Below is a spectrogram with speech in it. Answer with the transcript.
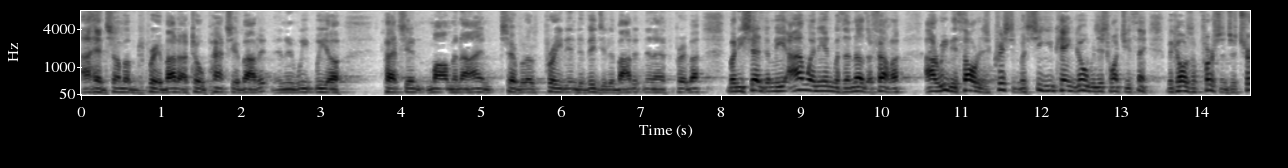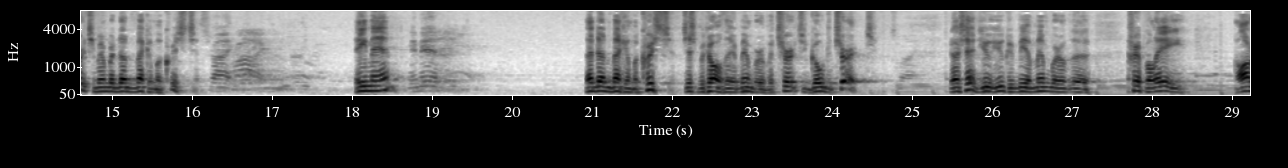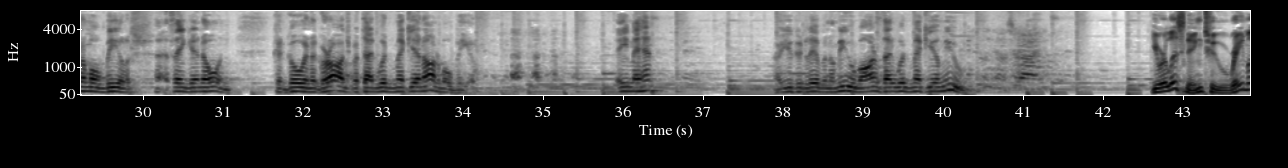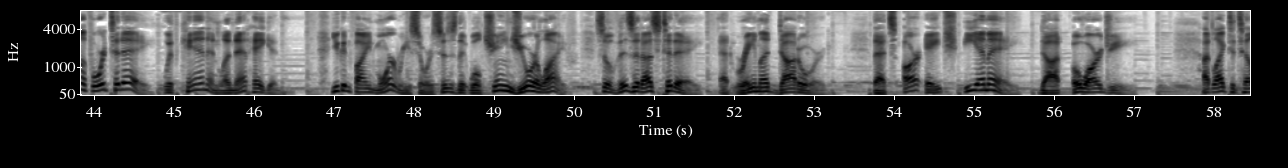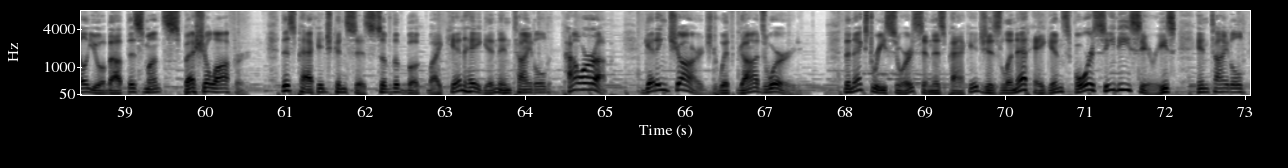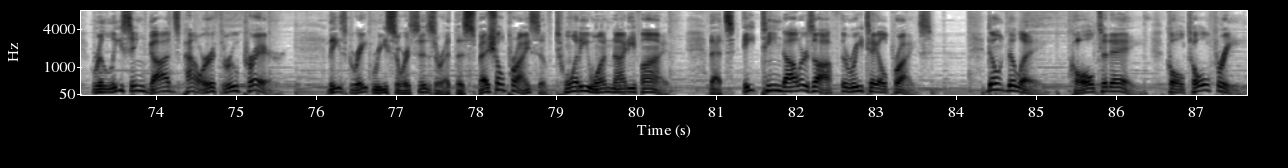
I had some of them to pray about. I told Patsy about it, and then we, we uh, Patsy and Mom and I and several of us prayed individually about it, and then I had to pray about it. But he said to me, I went in with another fella. I really thought he was a Christian, but see, you can't go with just what you think. Because a person's a church member doesn't make him a Christian. That's Right. Amen? Amen. That doesn't make them a Christian just because they're a member of a church and go to church. Like I said, you, you could be a member of the AAA automobile thing, you know, and could go in a garage, but that wouldn't make you an automobile. Amen. Or you could live in a mule barn, but that wouldn't make you a mule. You are listening to Rhema for Today with Ken and Lynette Hagin. You can find more resources that will change your life. So visit us today at rhema.org. That's R H E M A dot O R G. I'd like to tell you about this month's special offer. This package consists of the book by Ken Hagin entitled Power Up Getting Charged with God's Word. The next resource in this package is Lynette Hagin's four CD series entitled Releasing God's Power Through Prayer. These great resources are at the special price of $21.95. That's $18 off the retail price. Don't delay. Call today. Call toll free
